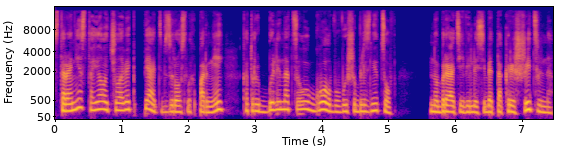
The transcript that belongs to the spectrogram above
Стороне стояло человек пять взрослых парней, которые были на целую голову выше близнецов, но братья вели себя так решительно,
